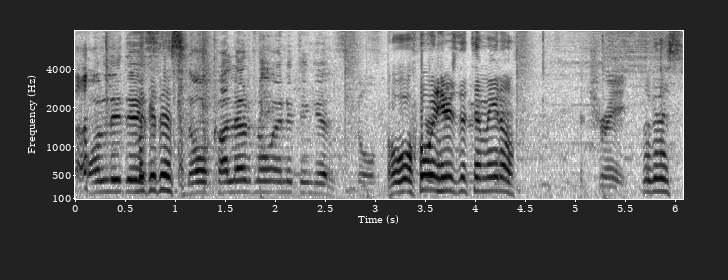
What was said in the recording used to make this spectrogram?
Only this. Look at this. No color, no anything else. No. Oh, and here's the tomato. The. Look at this.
